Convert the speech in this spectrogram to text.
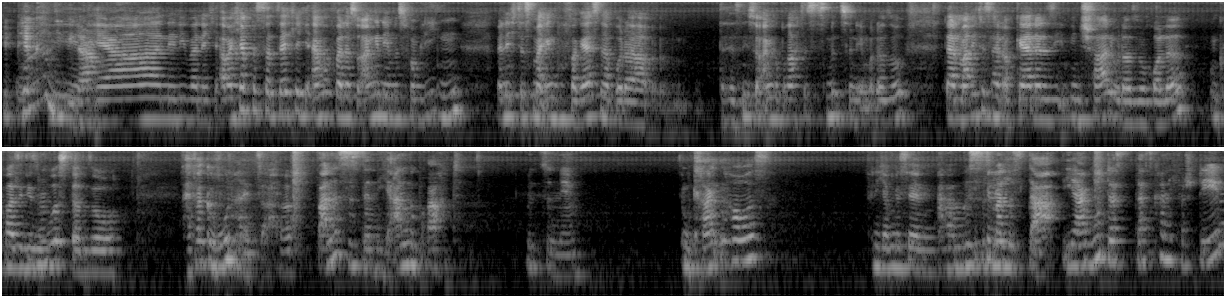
Die pimpen die wieder. Ja, nee, lieber nicht. Aber ich habe das tatsächlich einfach, weil das so angenehm ist vom Liegen, wenn ich das mal irgendwo vergessen habe oder das jetzt nicht so angebracht ist, das mitzunehmen oder so, dann mache ich das halt auch gerne, dass ich irgendwie einen Schal oder so rolle und quasi diese Mhm. Wurst dann so. Einfach Gewohnheitssache. Wann ist es denn nicht angebracht mitzunehmen? Im Krankenhaus finde ich ein bisschen. Aber müsste man das da. Ja, gut, das, das kann ich verstehen.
